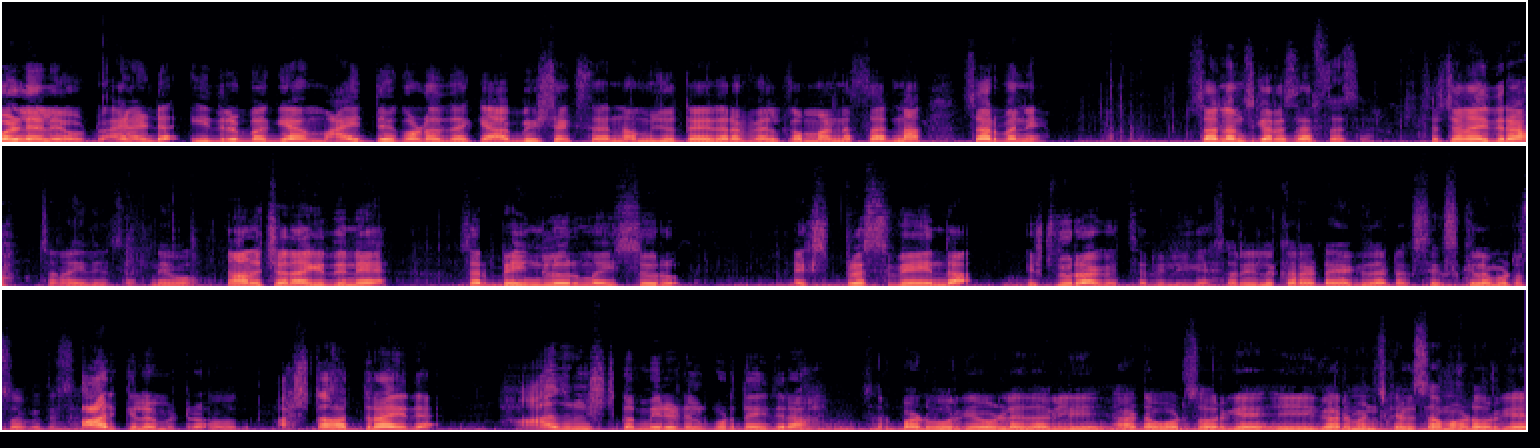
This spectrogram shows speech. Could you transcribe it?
ಒಳ್ಳೆ ಲೇಔಟು ಆ್ಯಂಡ್ ಇದ್ರ ಬಗ್ಗೆ ಮಾಹಿತಿ ಕೊಡೋದಕ್ಕೆ ಅಭಿಷೇಕ್ ಸರ್ ನಮ್ಮ ಜೊತೆ ಇದ್ದಾರೆ. ವೆಲ್ಕಮ್ ಮಾಡೋಣ ಸರ್ನ ಸರ್ ಬನ್ನಿ. ಸರ್ ನಮಸ್ಕಾರ ಸರ್. ಸರ್ ಸರ್. ಸರ್ ಚೆನ್ನಾಗಿದ್ದೀರಾ? ಚೆನ್ನಾಗಿದ್ದೀನಿ ಸರ್. ನೀವು? ನಾನು ಚೆನ್ನಾಗಿದ್ದೀನಿ. ಸರ್ ಬೆಂಗಳೂರು ಮೈಸೂರು ಎಕ್ಸ್ಪ್ರೆಸ್ ವೇಯಿಂದ ಎಷ್ಟು ದೂರ ಆಗುತ್ತೆ ಸರ್ ಇಲ್ಲಿಗೆ? ಸರ್ ಇಲ್ಲಿ ಕರೆಕ್ಟಾಗಿ ಎಕ್ಸಾಕ್ಟಾಗಿ ಸಿಕ್ಸ್ ಕಿಲೋಮೀಟರ್ಸ್ ಆಗುತ್ತೆ ಸರ್. ಆರು ಕಿಲೋಮೀಟರ್ ಹೌದು. ಅಷ್ಟು ಹತ್ರ ಇದೆ. ಆದರೂ ಇಷ್ಟು ಕಮ್ಮಿ ರೇಟಲ್ಲಿ ಕೊಡ್ತಾ ಇದ್ದೀರಾ? ಸರ್ ಬಡವರಿಗೆ ಒಳ್ಳೇದಾಗಲಿ ಆಟೋ ಓಡಿಸೋರಿಗೆ ಈ ಗಾರ್ಮೆಂಟ್ಸ್ ಕೆಲಸ ಮಾಡೋರಿಗೆ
